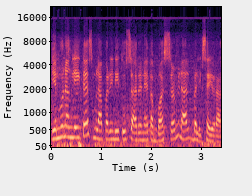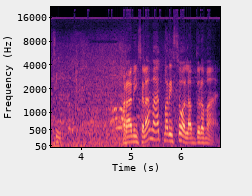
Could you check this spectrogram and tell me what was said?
Yan muna ang latest mula pa rin dito sa Araneta Bus Terminal. Balik sa iyo, Rafi. maraming salamat Marisol Abduraman.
